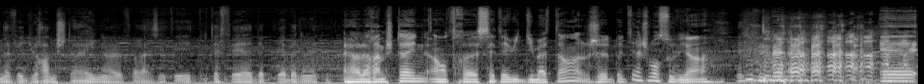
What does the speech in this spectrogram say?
on avait du Rammstein, euh, voilà c'était tout à fait adapté à Banana Cocktail. Alors le Rammstein entre 7 et 8 du matin, je dois dire que je m'en souviens. et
